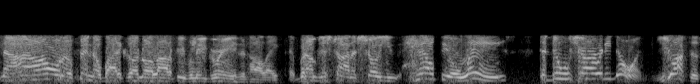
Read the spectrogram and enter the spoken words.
Now I don't want to offend nobody because I know a lot of people eat greens and all like that, but I'm just trying to show you healthier ways to do what you're already doing. You don't have to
